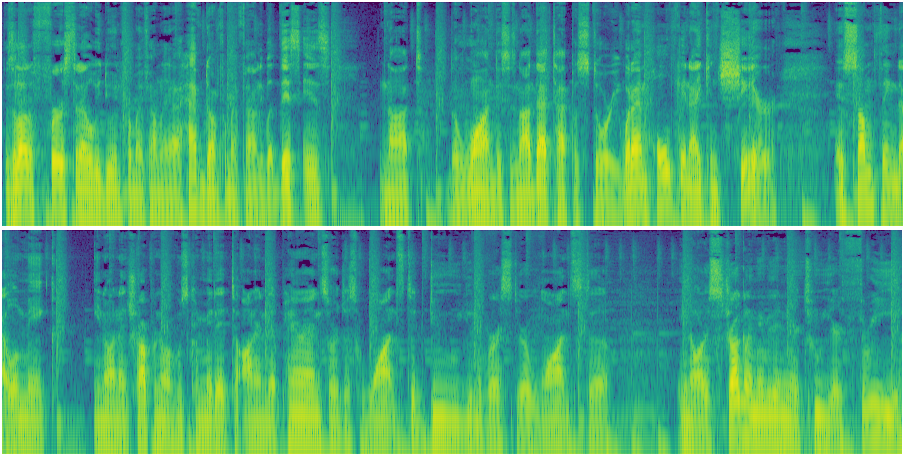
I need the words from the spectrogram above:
There's a lot of firsts that I will be doing for my family, and I have done for my family, but this is not the one. This is not that type of story. What I'm hoping I can share is something that will make you know an entrepreneur who's committed to honoring their parents or just wants to do university or wants to you know, are struggling, maybe they're near two, year three,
